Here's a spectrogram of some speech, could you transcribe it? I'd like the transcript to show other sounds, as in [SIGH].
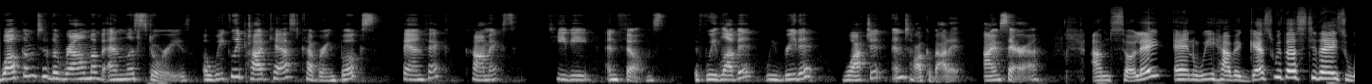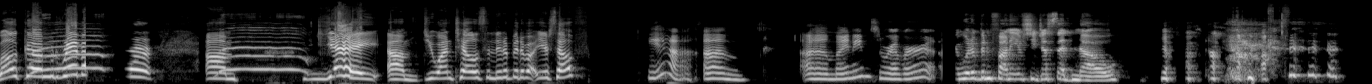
Welcome to the Realm of Endless Stories, a weekly podcast covering books, fanfic, comics, TV, and films. If we love it, we read it, watch it, and talk about it. I'm Sarah. I'm Sole, and we have a guest with us today. So welcome, River. Um, yay! Um, do you want to tell us a little bit about yourself? Yeah. Um, uh, my name's River. It would have been funny if she just said no. [LAUGHS] [LAUGHS] [LAUGHS]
